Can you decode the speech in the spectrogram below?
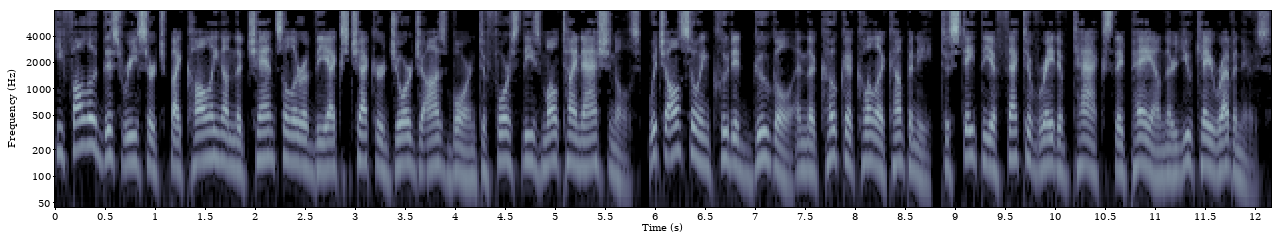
He followed this research by calling on the Chancellor of the Exchequer George Osborne to force these multinationals, which also included Google and the Coca-Cola Company, to state the effective rate of tax they pay on their UK revenues.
